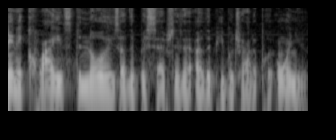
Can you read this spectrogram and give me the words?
and it quiets the noise of the perceptions that other people try to put on you.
